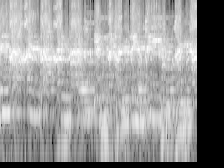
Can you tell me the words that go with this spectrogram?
அண்ணா அண்ணா அண்ணா எங்கள் அன்பின் வீரம் அண்ணா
